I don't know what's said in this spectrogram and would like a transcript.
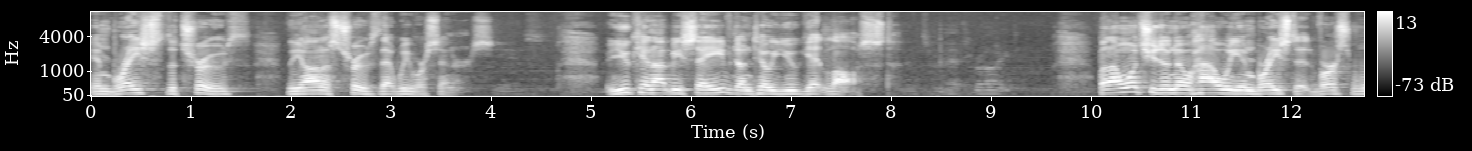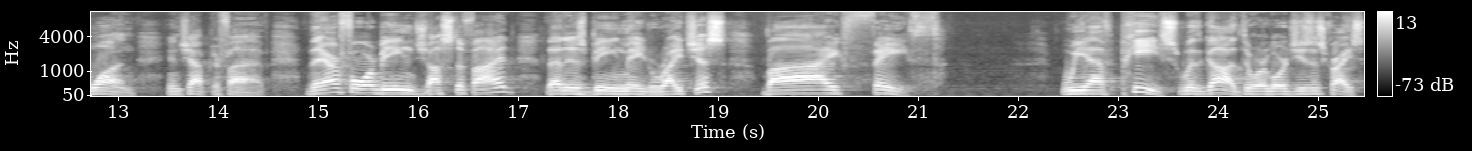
embraced the truth, the honest truth that we were sinners. You cannot be saved until you get lost. But I want you to know how we embraced it. Verse 1 in chapter 5. Therefore, being justified, that is, being made righteous by faith we have peace with God through our Lord Jesus Christ,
